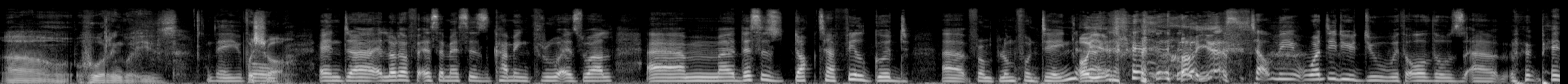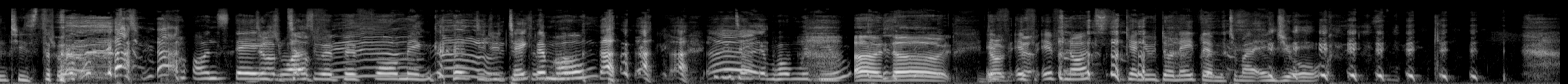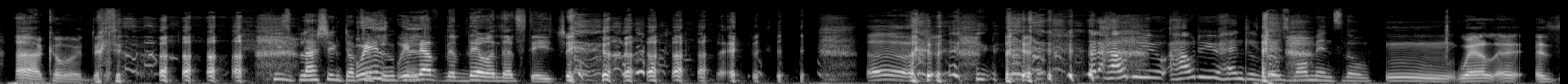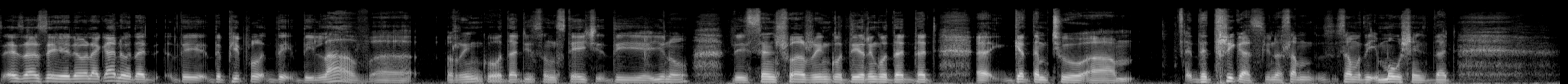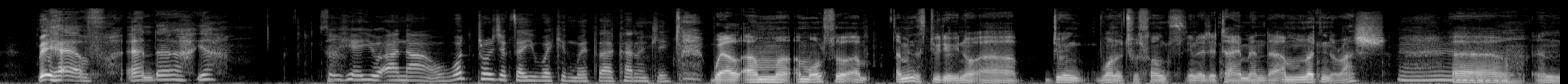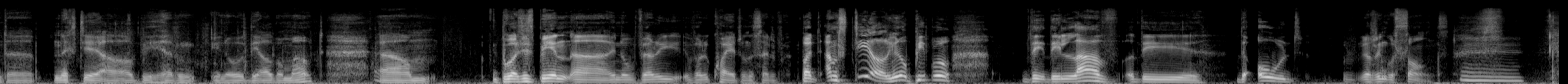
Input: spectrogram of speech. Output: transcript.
uh, who Ringo is. There you For go. sure. And uh, a lot of SMSs coming through as well. Um, uh, this is Dr. Feel Good uh, from Bloemfontein. Oh Uh, yes, oh yes. Tell me, what did you do with all those uh, panties thrown on stage Dr. whilst you were performing? did you take them home? did you take them home with you? Oh no, If, if if not, can you donate them to my NGO? Ah, come on, Doctor. He's blushing, Dr. we Feelgood. we left them there on that stage. Uh, But how do you how do you handle those moments though? Mm, well, uh, as as I say, you know, like I know that the the people they they love uh, Ringo that is on stage. The you know the sensual Ringo, the Ringo that that uh, get them to um, the triggers. You know, some some of the emotions that they have, and uh, yeah. So here you are now. What projects are you working with uh, currently? Well, um, I'm also um, I'm in the studio, you know, uh, doing one or two songs, you know, at a time, and uh, I'm not in a rush. Uh, and uh, next year I'll, I'll be having, you know, the album out. Um, because it's been, uh, you know, very very quiet on the side of. But I'm still, you know, people they they love the the old Ringo songs.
